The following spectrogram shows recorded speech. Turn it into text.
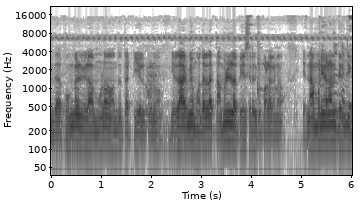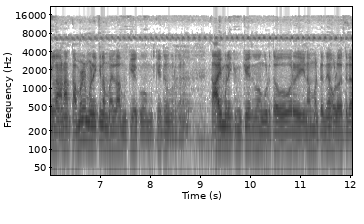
இந்த பொங்கல் விழா மூலம் வந்து தட்டி எழுப்பணும். எல்லாருமே முதல்ல தமிழில் பேசுறதுக்கு பழகணும். என்ன மொழி வேணாலும் தெரிஞ்சுக்கலாம். ஆனால் தமிழ் மொழிக்கு நம்ம எல்லாம் முக்கியத்துவம் முக்கியத்துவம் கொடுக்கணும். தாய்மொழிக்கு முக்கியத்துவம் கொடுத்த ஒவ்வொரு இனம் மட்டும்தான் உலகத்தில்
